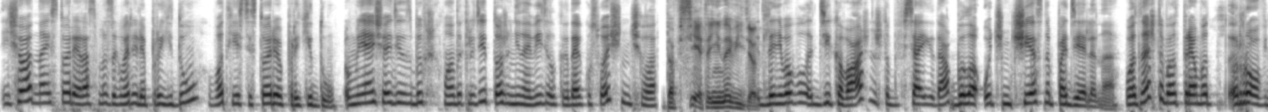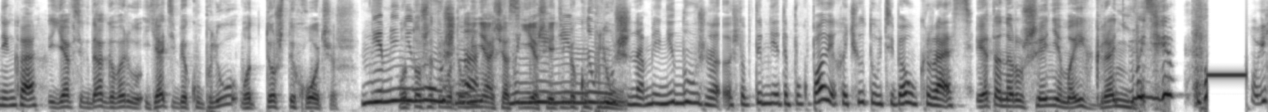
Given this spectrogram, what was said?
Еще одна история, раз мы заговорили про еду, вот есть история про еду. У меня еще один из бывших молодых людей тоже ненавидел, когда я кусочничала. Да все это ненавидят. Для него было дико важно, чтобы вся еда была очень честно поделена. Вот знаешь, чтобы вот прям вот ровненько. Я всегда говорю, я тебе куплю вот то, что ты хочешь. Не, мне Вот не то, что ты вот нужно. у меня щас мне ешь, я не тебе куплю. нужно, мне не нужно, чтобы ты мне это покупал, я хочу это у тебя украсть. Это нарушение моих границ. Мне похуй,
